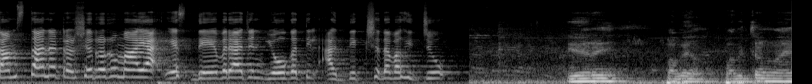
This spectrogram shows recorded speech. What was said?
സംസ്ഥാന ട്രഷററുമായ എസ് ദേവരാജൻ യോഗത്തിൽ അധ്യക്ഷത വഹിച്ചു. ഏറെ പവിത്രമായ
